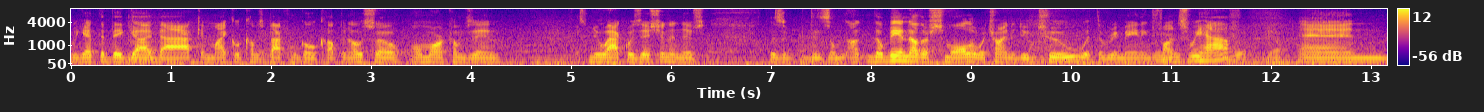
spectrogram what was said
we get the big guy back, and Michael comes back from Gold Cup, and also Omar comes in. It's new acquisition, and there's. There's a, there's a, uh, there'll be another smaller. We're trying to do two with the remaining funds we have Yeah. and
